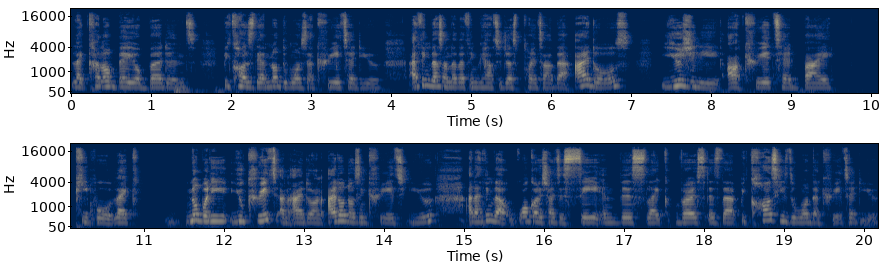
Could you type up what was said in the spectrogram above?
like, cannot bear your burdens because they are not the ones that created you. I think that's another thing we have to just point out that idols usually are created by people like nobody you create an idol an idol doesn't create you. And i think that what god is trying to say in this like verse is that because he's the one that created you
